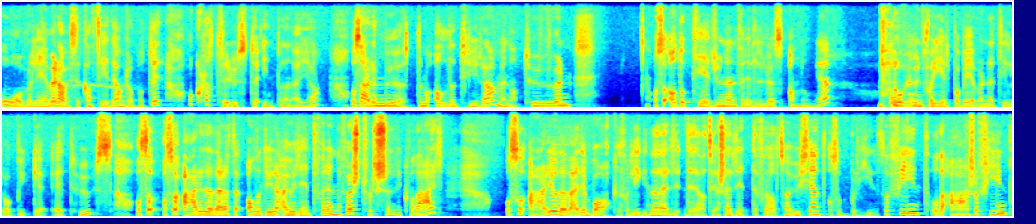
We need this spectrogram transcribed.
overlever, da, hvis vi kan si det om roboter, og klatrer ustø inn på den øya. Og så er det møte med alle dyra, med naturen. Og så adopterer hun en foreldreløs andunge. Og hun får hjelp av beverne til å bygge et hus. Og så, og så er det det der at alle dyra er jo redd for henne først, for de skjønner ikke hva det er. Og så er det jo det der bakenforliggende det at vi er så redde for alt som er ukjent. Og så blir det så fint. Og det er så fint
